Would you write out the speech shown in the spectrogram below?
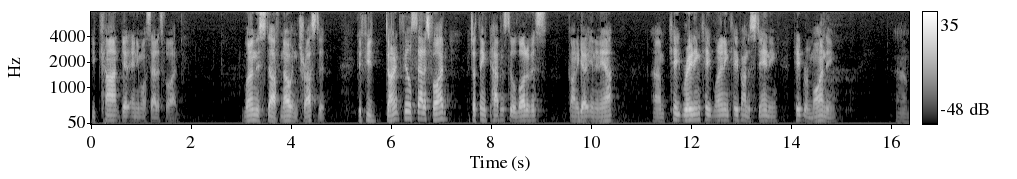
You can't get any more satisfied. Learn this stuff, know it, and trust it. If you don't feel satisfied, which I think happens to a lot of us, kind of go in and out, um, keep reading, keep learning, keep understanding, keep reminding. Um,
